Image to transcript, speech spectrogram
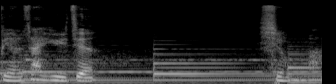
别再遇见，行吗？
